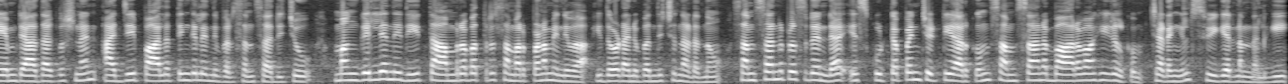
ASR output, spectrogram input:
A M Radhakrishnan Ajay Palathinkal എന്നിവർ സംസാരിച്ചു. മംഗല്യനിധി താമ്രപത്ര സമർപ്പണം എന്നിവ ഇതോടനുബന്ധിച്ച് നടന്നു. സംസ്ഥാന പ്രസിഡന്റ് എസ് കുട്ടപ്പൻ ചെട്ടിയാർക്കും സംസ്ഥാന ഭാരവാഹികൾക്കും ചടങ്ങിൽ സ്വീകരണം നൽകി.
